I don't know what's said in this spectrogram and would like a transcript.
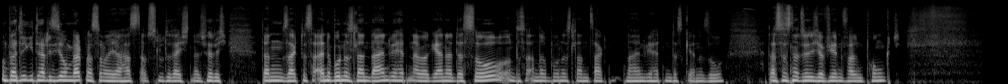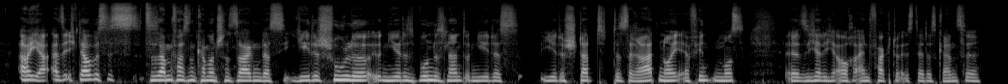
Und bei Digitalisierung merkt man es immer, ja, hast absolut recht, natürlich. Dann sagt das eine Bundesland, nein, wir hätten aber gerne das so. Und das andere Bundesland sagt, nein, wir hätten das gerne so. Das ist natürlich auf jeden Fall ein Punkt. Aber ja, also ich glaube, es ist zusammenfassend kann man schon sagen, dass jede Schule in jedes Bundesland und jedes, jede Stadt das Rad neu erfinden muss. Äh, sicherlich auch ein Faktor ist, der das Ganze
